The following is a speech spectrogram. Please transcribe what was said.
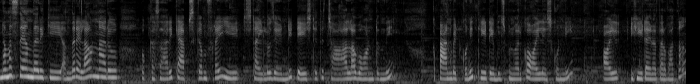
నమస్తే అందరికీ. అందరు ఎలా ఉన్నారు? ఒక్కసారి క్యాప్సికమ్ ఫ్రై ఈ స్టైల్లో చేయండి. టేస్ట్ అయితే చాలా బాగుంటుంది. ఒక ప్యాన్ పెట్టుకొని త్రీ టేబుల్ స్పూన్ వరకు ఆయిల్ వేసుకోండి. ఆయిల్ హీట్ అయిన తర్వాత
